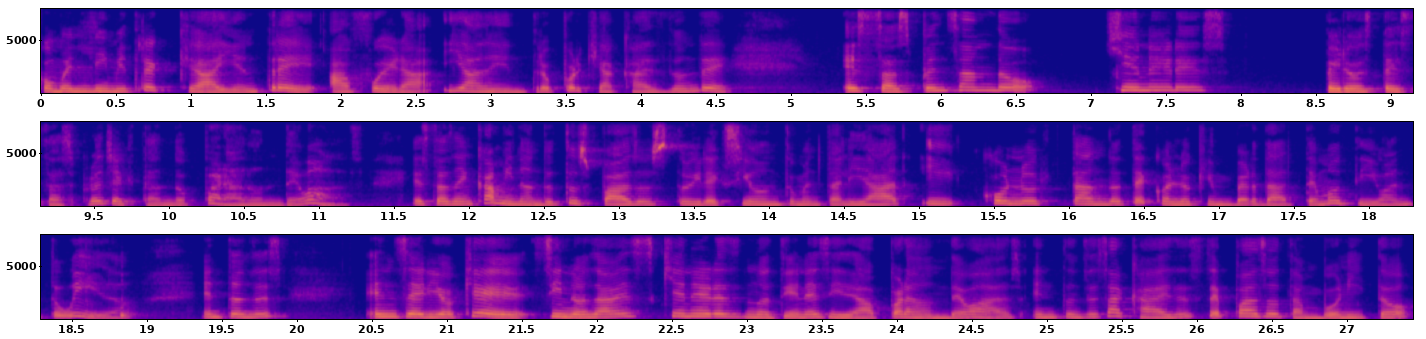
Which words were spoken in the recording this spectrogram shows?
como el límite que hay entre afuera y adentro, porque acá es donde estás pensando quién eres, pero te estás proyectando para dónde vas. Estás encaminando tus pasos, tu dirección, tu mentalidad y conectándote con lo que en verdad te motiva en tu vida. Entonces, en serio que si no sabes quién eres, no tienes idea para dónde vas. Entonces acá es este paso tan bonito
